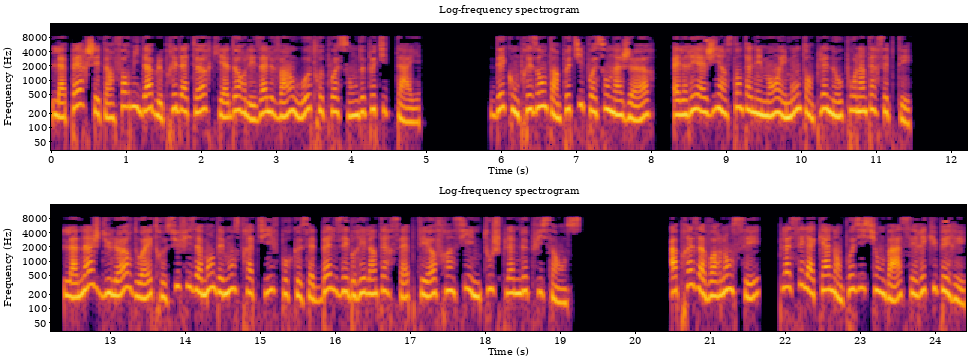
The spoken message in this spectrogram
La perche est un formidable prédateur qui adore les alevins ou autres poissons de petite taille. Dès qu'on présente un petit poisson nageur, elle réagit instantanément et monte en pleine eau pour l'intercepter. La nage du leurre doit être suffisamment démonstrative pour que cette belle zébrée l'intercepte et offre ainsi une touche pleine de puissance. Après avoir lancé, placez la canne en position basse et récupérez.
